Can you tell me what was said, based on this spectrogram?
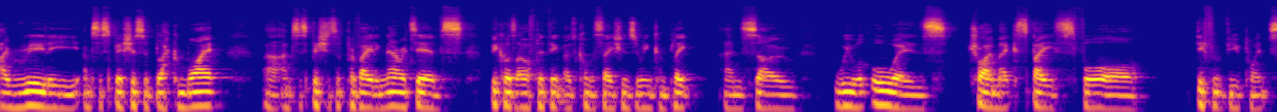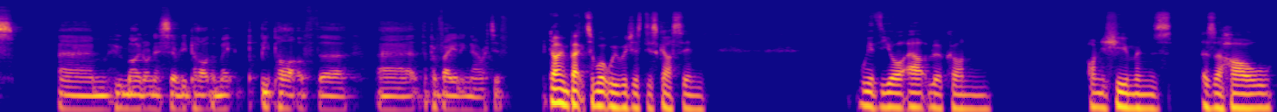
I really am suspicious of black and white. Uh, I'm suspicious of prevailing narratives because I often think those conversations are incomplete. And so we will always try and make space for different viewpoints um, who might not necessarily part of the, be part of the uh, the prevailing narrative. Going back to what we were just discussing with your outlook on on humans as a whole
